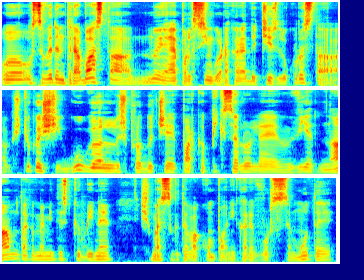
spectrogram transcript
O să vedem treaba asta, nu e Apple singura care a decis lucrul ăsta, știu că și Google își produce parcă pixelurile în Vietnam, dacă mi amintesc eu bine, și mai sunt câteva companii care vor să se mute,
